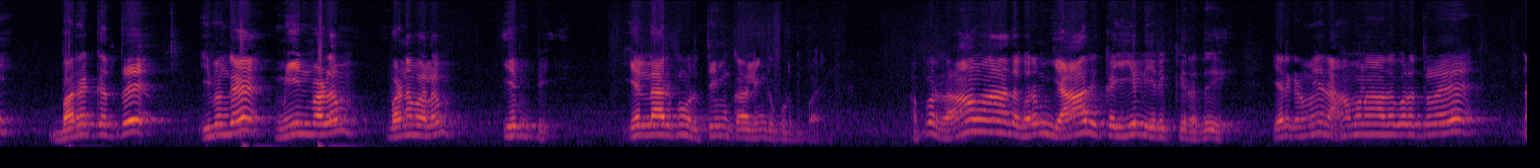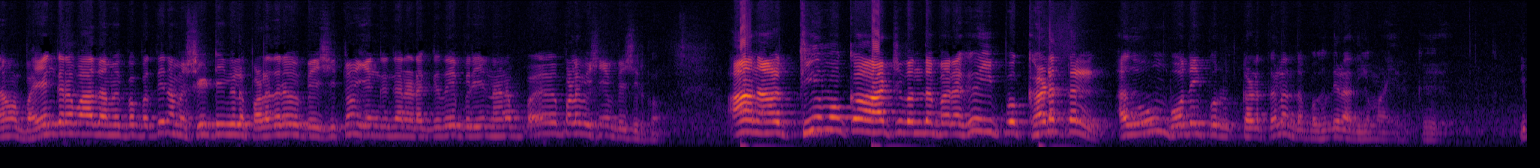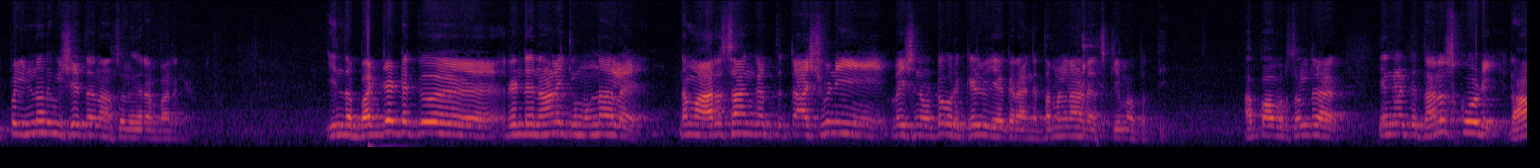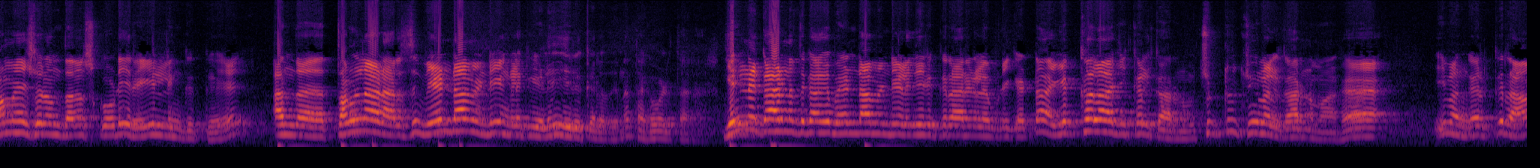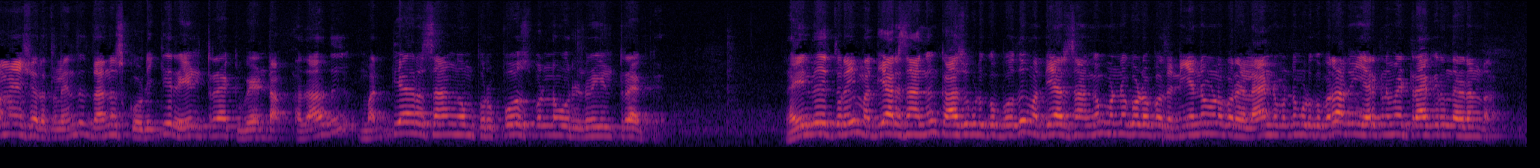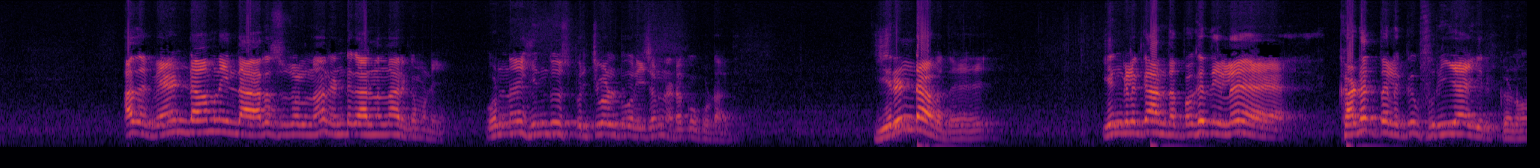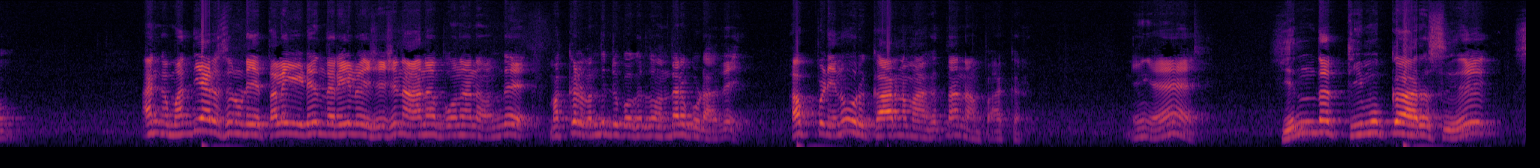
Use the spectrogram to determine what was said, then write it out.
பரக்கத்து இவங்க மீன்வளம் வனவளம் எம்பி. எல்லாருக்கும் ஒரு திமுக லிங்க் கொடுத்து பாருங்கள் அப்போ ராமநாதபுரம் யார் கையில் இருக்கிறது? ஏற்கனவே ராமநாதபுரத்தில் நம்ம பயங்கரவாத அமைப்பை பற்றி நம்ம ஷீ டிவியில் பல தடவை பேசிட்டோம். எங்கெங்கே நடக்குது பெரிய நேரம் ப- பல விஷயம் பேசியிருக்கோம். ஆனால் திமுக ஆட்சி வந்த பிறகு இப்போ கடத்தல் அதுவும் போதைப்பொருள் கடத்தல் அந்த பகுதியில் அதிகமாக இருக்குது இப்போ இன்னொரு விஷயத்தை நான் சொல்லுகிறேன் பாருங்கள் இந்த பட்ஜெட்டுக்கு ரெண்டு நாளைக்கு முன்னால் நம்ம அரசாங்கத்திட்ட அஸ்வினி வைஷ்ணவ்ட்ட ஒரு கேள்வி கேட்குறாங்க தமிழ்நாடு ஸ்கீமை பற்றி அப்போ அவர் சொல்கிறார் எங்களுக்கு தனுஷ்கோடி ராமேஸ்வரம் தனுஷ்கோடி ரயில் லிங்குக்கு அந்த தமிழ்நாடு அரசு வேண்டாம் என்று எங்களுக்கு எழுதியிருக்கிறதுன்னு தகவல் தரார். என்ன காரணத்துக்காக வேண்டாம் என்று எழுதியிருக்கிறார்கள் அப்படி கேட்டால் எக்கலாஜிக்கல் காரணம் சுற்றுச்சூழல் காரணமாக இவங்களுக்கு ராமேஸ்வரத்துலேருந்து தனுஷ்கோடிக்கு ரயில் ட்ராக் வேண்டாம். அதாவது மத்திய அரசாங்கம் ப்ரப்போஸ் பண்ண ஒரு ரயில் ட்ராக்கு ரயில்வே துறை மத்திய அரசாங்கம் காசு கொடுக்க போது மத்திய அரசாங்கம் பண்ண கூட போகுது. நீ என்ன பண்ண போகிற லேண்டு மட்டும் கொடுக்க போகிற அதுவும் ஏற்கனவே ட்ராக் இருந்த இடம் தான். அதை வேண்டாம்னு இந்த அரசு சொல்லுனா ரெண்டு காரணம் தான் இருக்க முடியும். ஒன்று ஹிந்து ஸ்பிரிச்சுவல் டூரிசம் நடக்கக்கூடாது. இரண்டாவது எங்களுக்கு அந்த பகுதியில் கடத்தலுக்கு ஃப்ரீயாக இருக்கணும். அங்கே மத்திய அரசனுடைய தலையீடு இந்த ரயில்வே ஸ்டேஷன் ஆன போனான வந்து மக்கள் வந்துட்டு போகிறது வந்துடக்கூடாது அப்படின்னு ஒரு காரணமாகத்தான் நான் பார்க்குறேன். நீங்கள் எந்த திமுக அரசு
